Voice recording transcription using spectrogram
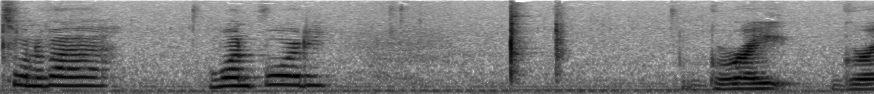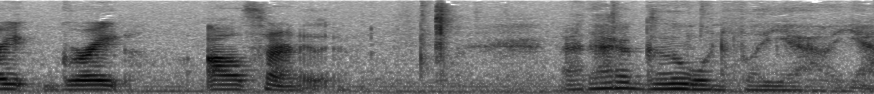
25 140 Great, great, great alternative. I got a good one for y'all, y'all.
